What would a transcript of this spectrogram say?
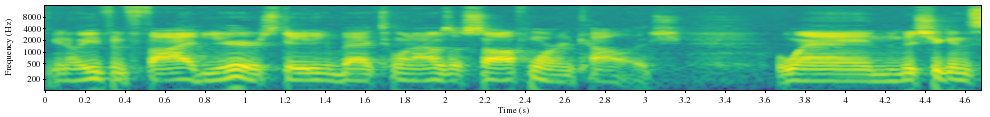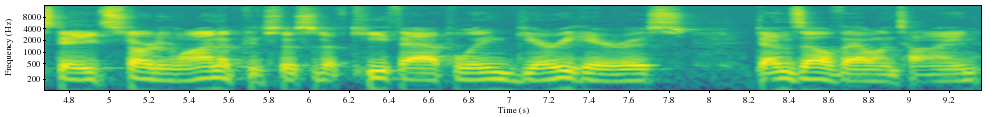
you know, even five years, dating back to when I was a sophomore in college, when Michigan State's starting lineup consisted of Keith Appling, Gary Harris, Denzel Valentine,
